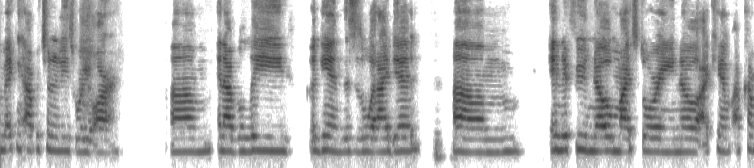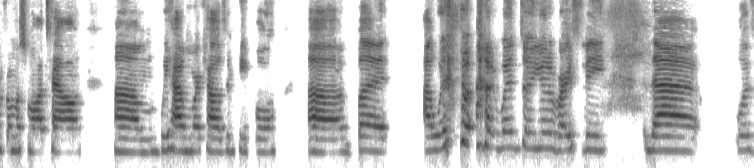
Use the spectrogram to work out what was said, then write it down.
making opportunities where you are. Um, and I believe, again, this is what I did. Um, and if you know my story, you know I came, I come from a small town. Um, we have more cows than people, uh, but I went, I went to a university that was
